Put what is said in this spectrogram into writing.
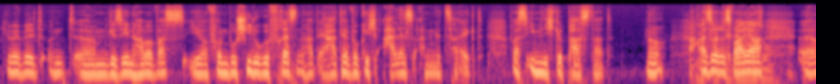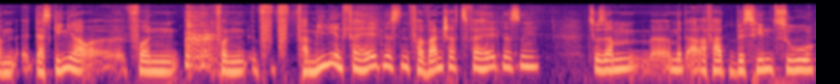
hier bei Bild und ähm, gesehen habe, was ihr von Bushido gefressen hat. Er hat ja wirklich alles angezeigt, was ihm nicht gepasst hat. Ne? Also das war ja, ähm, das ging ja äh, von, von Familienverhältnissen, Verwandtschaftsverhältnissen zusammen äh, mit Arafat bis hin zu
